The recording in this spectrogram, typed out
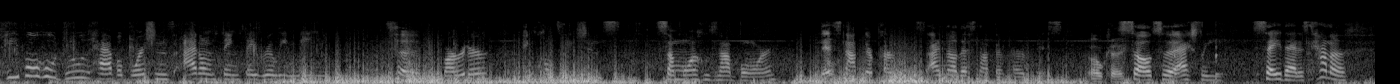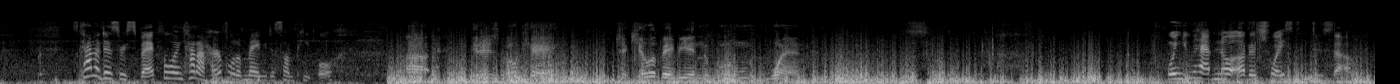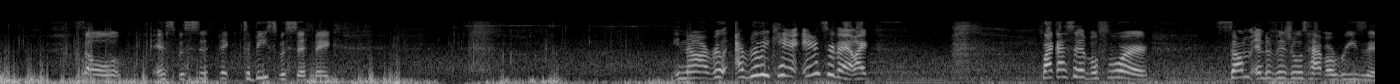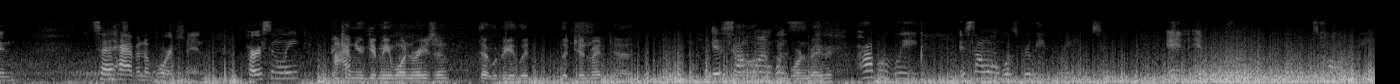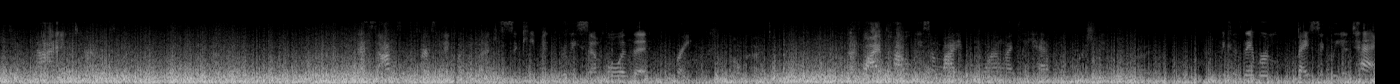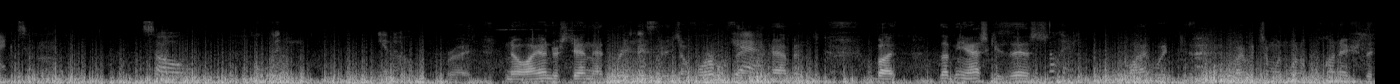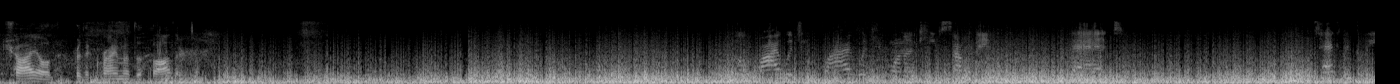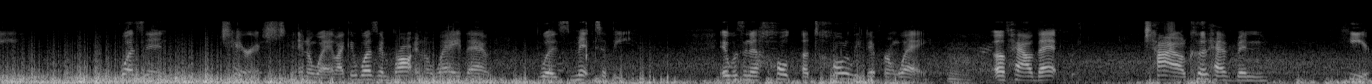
people who do have abortions, I don't think they really mean to murder, in quotations, someone who's not born. That's not their purpose. I know that's not their purpose. Okay. So to actually say that is kind of it's kind of disrespectful and kind of hurtful to maybe to some people. Uh, it is okay to kill a baby in the womb when. When you have no other choice to do so. So, in specific, to be specific, you know, I really, I really can't answer that. Like, like I said before, some individuals have a reason to have an abortion. Personally, And I, can you give me one reason that would be le- legitimate to if someone was probably if someone was really raped and it was totally not intended. That's honestly the first thing that comes to mind. Just to keep it really simple, is that rape. Okay. That's why probably somebody would more than likely have an abortion Right. because they were basically attacked. Mhm. So who wouldn't, you know? Right. No, I understand that rape And is, it's- is a horrible thing yeah. that happens. But let me ask you this. Okay. Why would why would someone want to punish the child for the crime of the father? Well, why would you why would you want to keep something that technically wasn't cherished in a way like it wasn't brought in a way that was meant to be it was in a whole a totally different way Hmm. of how that child could have been here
